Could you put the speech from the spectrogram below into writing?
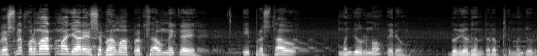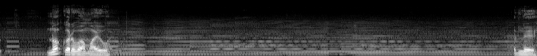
કૃષ્ણ પરમાત્મા જ્યારે સભામાં પ્રસ્તાવ મૂકે એ પ્રસ્તાવ મંજૂર ન કર્યો. દુર્યોધન તરફથી મંજૂર ન કરવામાં આવ્યો. એટલે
